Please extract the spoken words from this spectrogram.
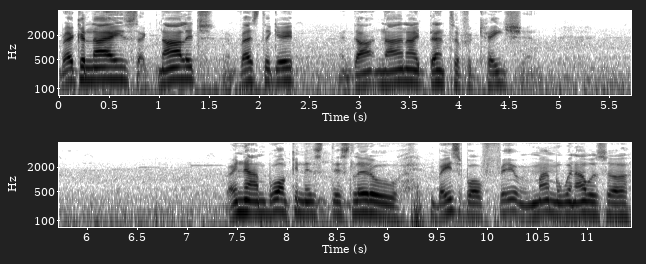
Recognize, acknowledge, investigate, and non identification. Right now, I'm walking this this little baseball field. Remember when I was a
